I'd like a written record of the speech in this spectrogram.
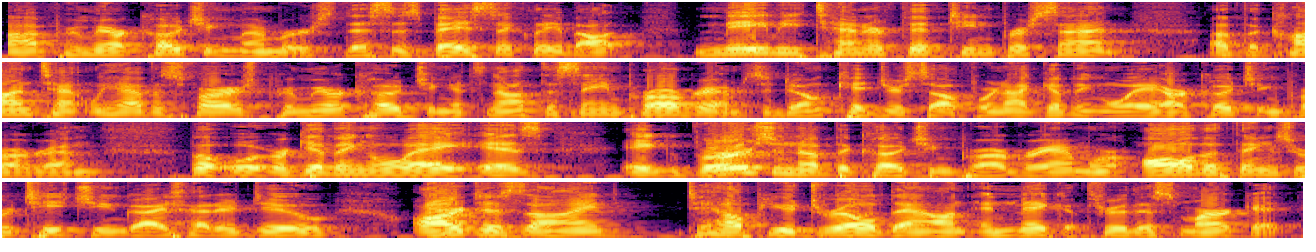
uh, Premier Coaching members, this is basically about maybe 10 or 15% of the content we have as far as Premier Coaching. It's not the same program, so don't kid yourself. We're not giving away our coaching program, but what we're giving away is a version of the coaching program where all the things we're teaching you guys how to do are designed to help you drill down and make it through this market.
